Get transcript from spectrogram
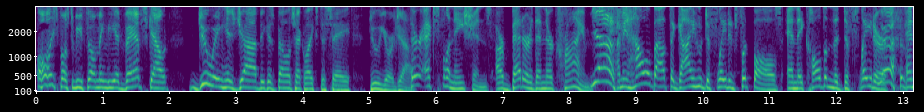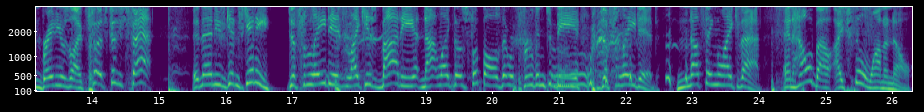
only supposed to be filming the advance scout doing his job because Belichick likes to say, do your job. Their explanations are better than their crimes. Yes. I mean, how about the guy who deflated footballs and they called him the deflator yes. and Brady was like, it's because he's fat. And then he's getting skinny. Deflated like his body, not like those footballs that were proven to be deflated. Nothing like that. And how about, I still want to know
